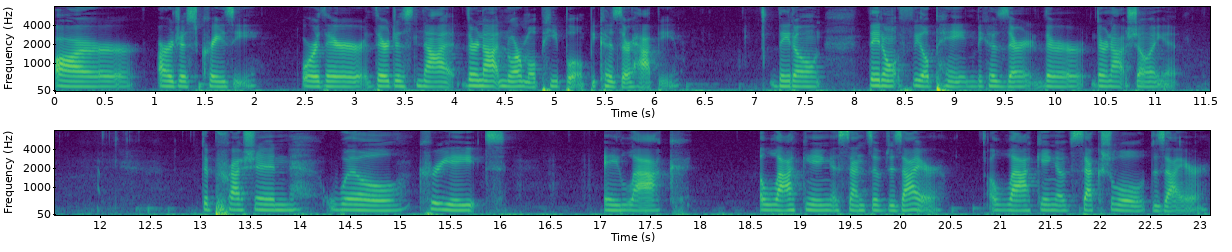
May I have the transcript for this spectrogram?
are are just crazy or they're they're just not they're not normal people because they're happy. They don't they don't feel pain because they're they're they're not showing it. Depression will create a lack a lacking a sense of desire, a lacking of sexual desire.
